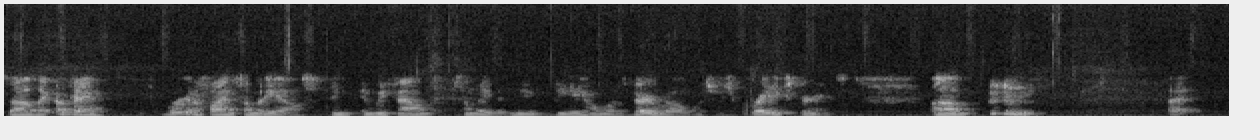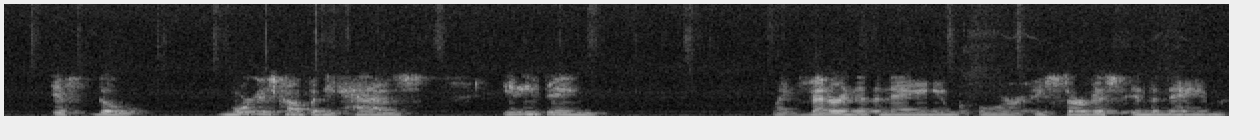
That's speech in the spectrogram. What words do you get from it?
So I was like, okay, we're going to find somebody else, and, and we found somebody that knew VA home loans very well, which was a great experience. Um, uh, if the mortgage company has anything like veteran in the name or a service in the name,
